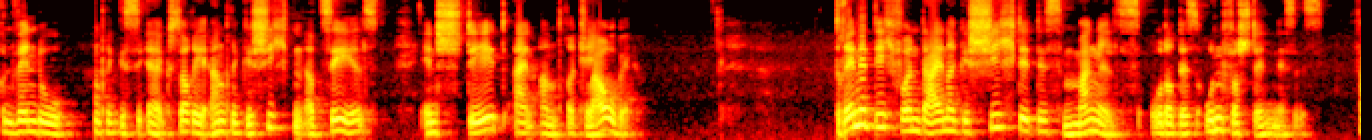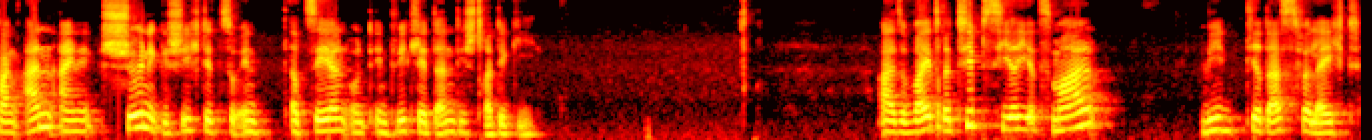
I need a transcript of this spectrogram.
Und wenn du andere, äh, sorry, andere Geschichten erzählst, entsteht ein anderer Glaube. Trenne dich von deiner Geschichte des Mangels oder des Unverständnisses. Fang an, eine schöne Geschichte zu erzählen und entwickle dann die Strategie. Also weitere Tipps hier jetzt mal, wie dir das vielleicht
